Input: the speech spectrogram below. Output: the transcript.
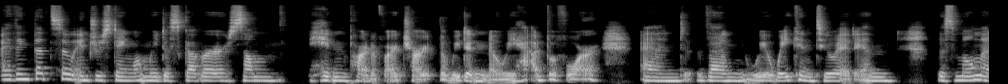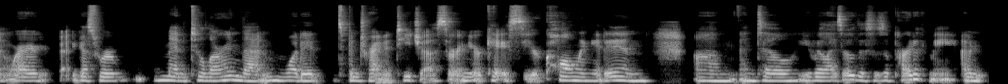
I think that's so interesting when we discover some hidden part of our chart that we didn't know we had before. And then we awaken to it in this moment where I guess we're meant to learn then what it's been trying to teach us, or in your case, you're calling it in um, until you realize, oh, this is a part of me. I mean,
